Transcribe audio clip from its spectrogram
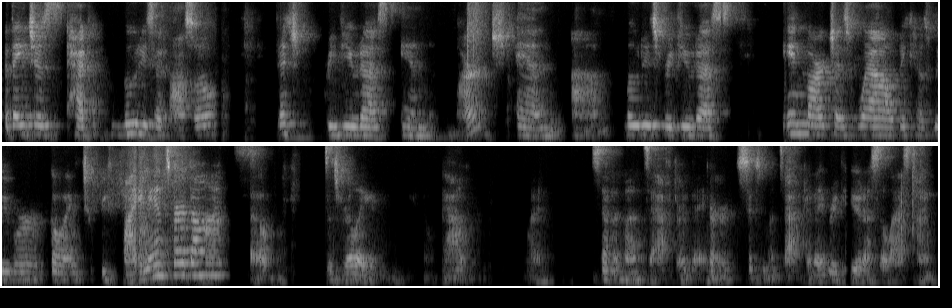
But they just had, Moody's had also, Fitch reviewed us in March and, um, Moody's reviewed us in March as well because we were going to refinance our bonds. So this is really about, what, seven months after they, or six months after they reviewed us the last time.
